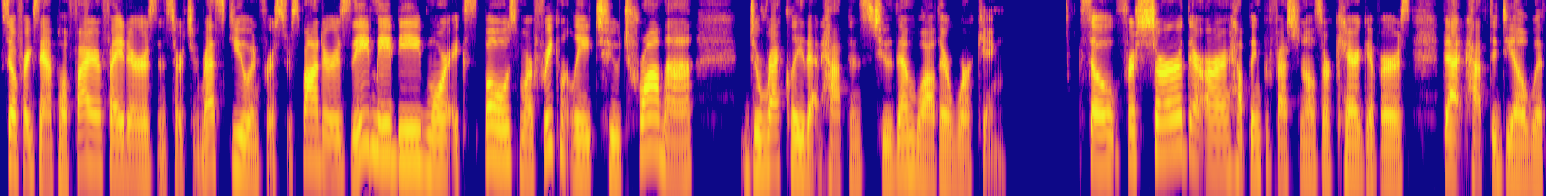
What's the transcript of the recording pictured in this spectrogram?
So, for example, firefighters and search and rescue and first responders, they may be more exposed more frequently to trauma directly that happens to them while they're working. So, for sure, there are helping professionals or caregivers that have to deal with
